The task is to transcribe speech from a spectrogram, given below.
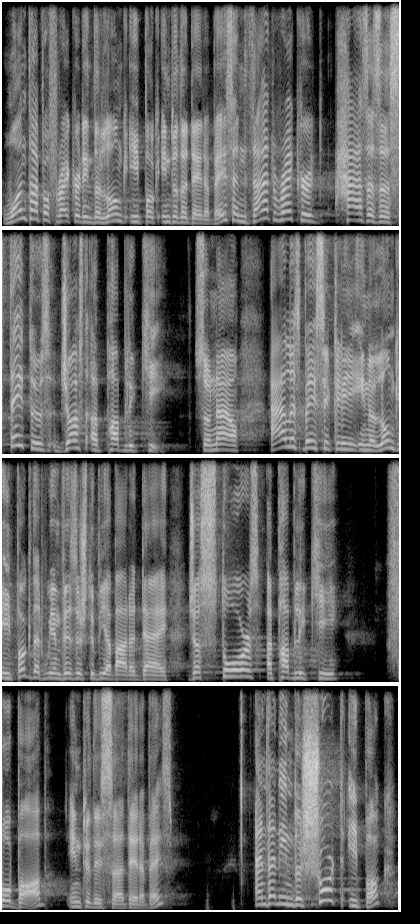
one type of record in the long epoch into the database, and that record has as a status just a public key. So now, Alice basically, in a long epoch that we envisage to be about a day, just stores a public key for Bob into this uh, database. And then in the short epoch,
